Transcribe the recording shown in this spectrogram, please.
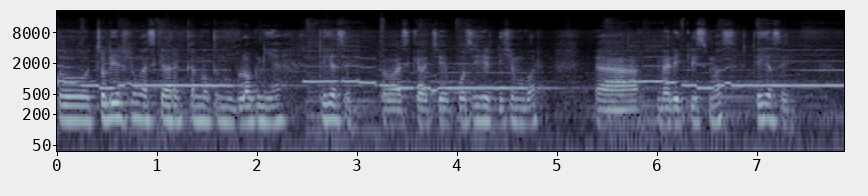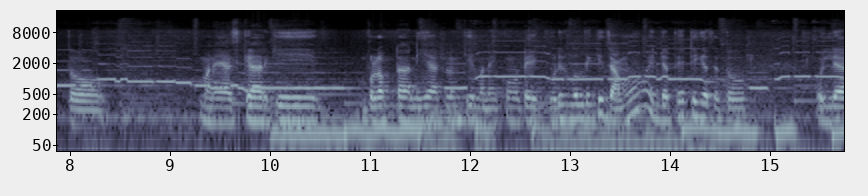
তো চলে আসলাম আজকে আর একটা নতুন ব্লগ নিয়ে, ঠিক আছে? তো আজকে হচ্ছে পঁচিশে ডিসেম্বর মেরি ক্রিসমাস ঠিক আছে? তো মানে আজকে আর কি ব্লগটা নিয়ে আসলাম কি মানে কোনোটাই ঘুরির বলতে কি যাব এটাতে, ঠিক আছে? তো ওইটা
